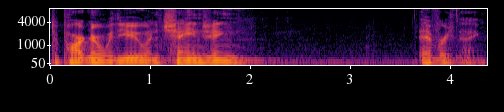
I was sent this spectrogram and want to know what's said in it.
To partner with you in changing everything.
